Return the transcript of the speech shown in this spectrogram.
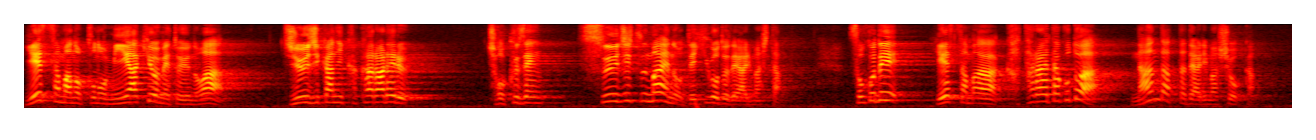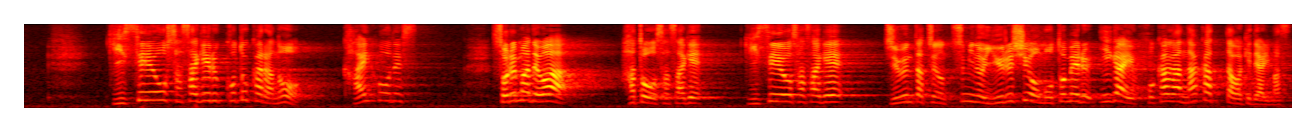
イエス様のこの宮清めというのは十字架にかかられる直前数日前の出来事でありました。そこでイエス様が語られたことは何だったでありましょうか。犠牲を捧げることからの解放です。それまでは鳩を捧げ犠牲を捧げ自分たちの罪の許しを求める以外他がなかったわけであります。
